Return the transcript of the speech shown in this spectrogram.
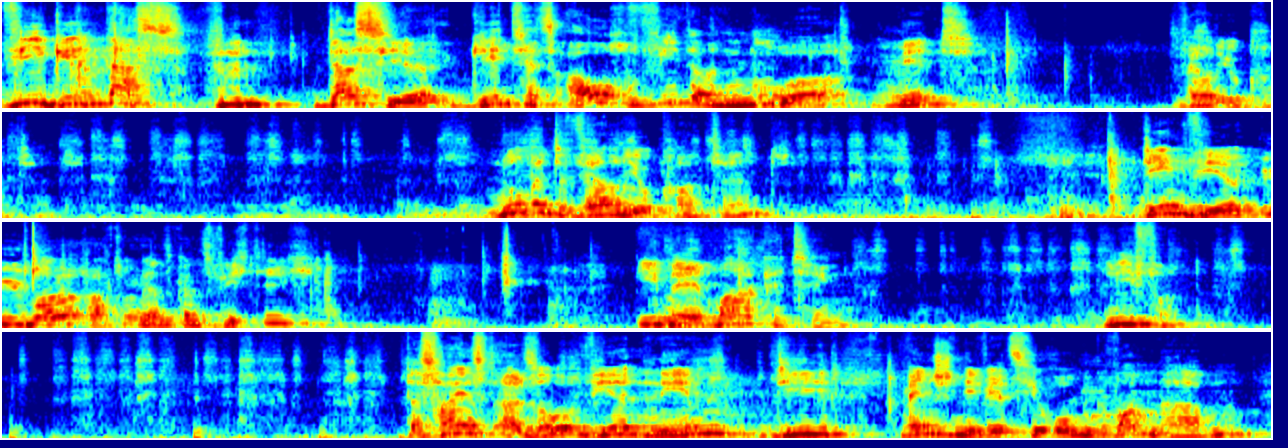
wie geht das? Hm. Das hier geht jetzt auch wieder nur mit Value Content nur mit Value Content, den wir über, Achtung, ganz, ganz wichtig, E-Mail Marketing liefern. Das heißt also, wir nehmen die Menschen, die wir jetzt hier oben gewonnen haben,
